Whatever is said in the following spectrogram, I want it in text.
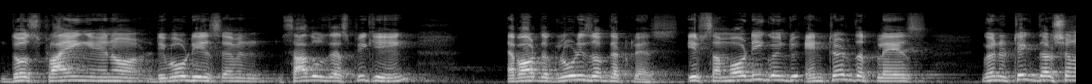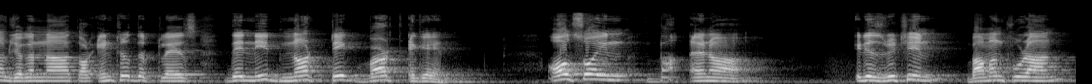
those flying, you know, devotees, I mean, sadhus, they are speaking about the glories of that place. If somebody going to enter the place, going to take darshan of Jagannath or enter the place, they need not take birth again. Also in, you know, it is written, Baman Puran,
